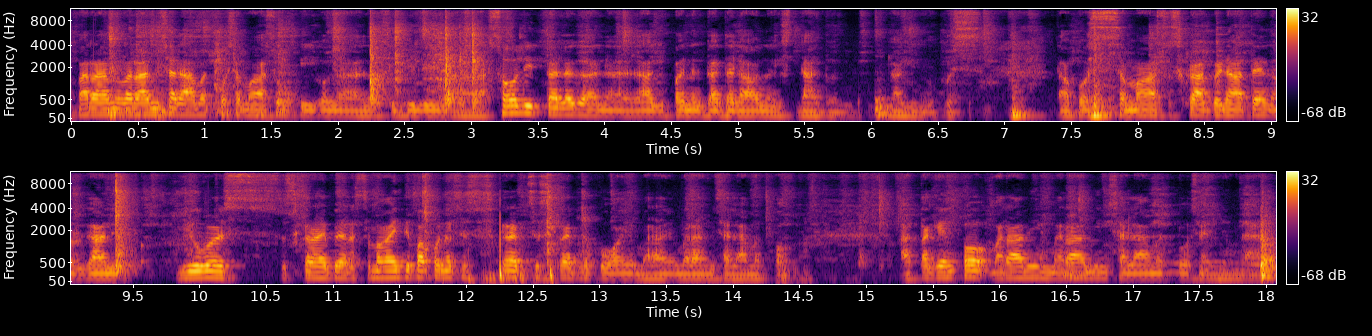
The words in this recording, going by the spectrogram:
Maraming maraming salamat po sa mga suki ko na nagsibili na solid talaga na lagi pang nagdadala ako ng isda doon. Laging ubos. Tapos sa mga subscriber natin, organic viewers, subscriber, sa mga hindi pa po nagsusubscribe, subscribe na po kayo. Maraming maraming salamat po. At again po, maraming maraming salamat po sa inyong lahat.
